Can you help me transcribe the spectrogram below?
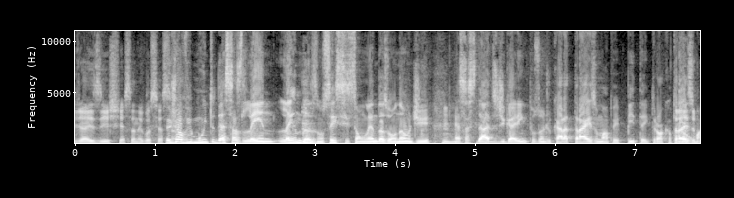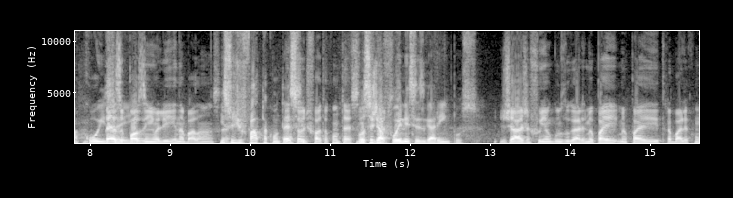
Já existe essa negociação. Eu já ouvi muito dessas len- lendas, não sei se são lendas ou não, de essas cidades de garimpos onde o cara traz uma pepita e troca por Uhum. Traz alguma o, coisa. pesa e- o pozinho ali na balança. Isso de fato acontece? Isso é de fato acontece. Você já foi nesses garimpos? Já, já fui em alguns lugares. Meu pai, meu pai trabalha com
